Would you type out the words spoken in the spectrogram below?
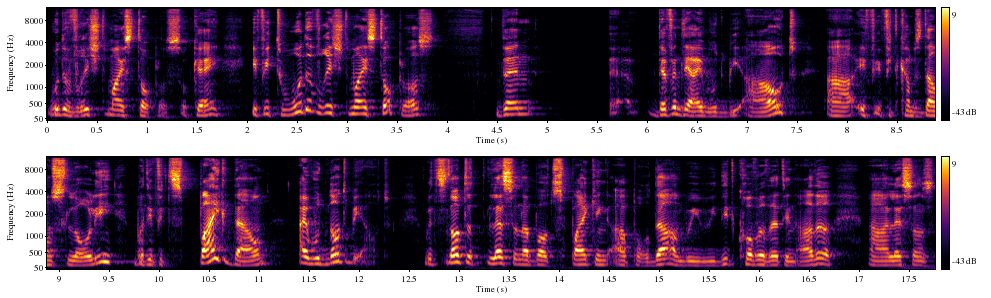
would have reached my stop loss, okay? If it would have reached my stop loss, then uh, definitely I would be out. uh, if, if it comes down slowly, but if it spiked down, I would not be out. It's not a lesson about spiking up or down. We, we did cover that in other uh, lessons,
